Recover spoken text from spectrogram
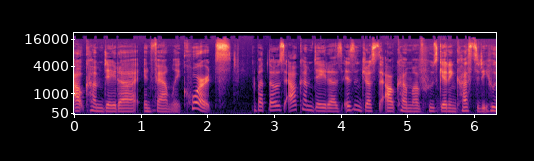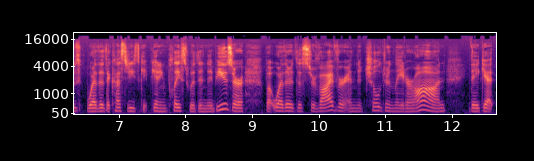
outcome data in family courts but those outcome data isn't just the outcome of who's getting custody who's whether the custody is getting placed with an abuser but whether the survivor and the children later on they get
